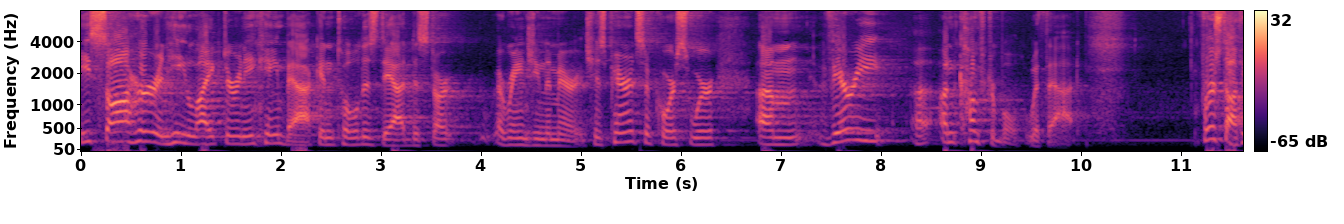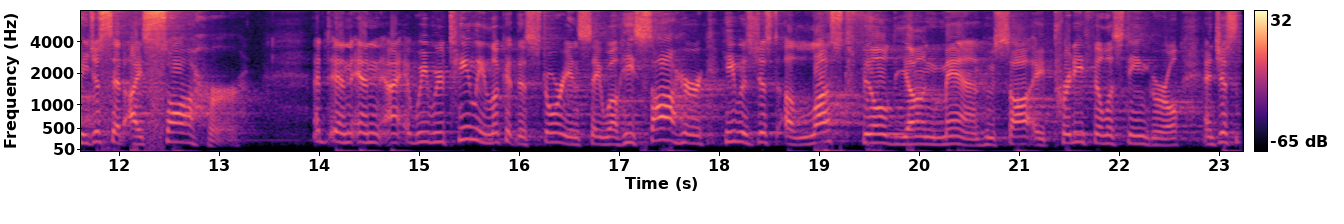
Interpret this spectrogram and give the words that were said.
He saw her and he liked her, and he came back and told his dad to start arranging the marriage. His parents, of course, were um, very uh, uncomfortable with that. First off, he just said, I saw her. And, and, I, we routinely look at this story and say, well, he saw her. He was just a lust filled young man who saw a pretty Philistine girl and just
